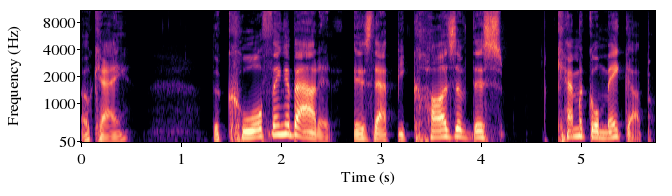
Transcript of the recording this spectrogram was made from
Okay. The cool thing about it is that because of this chemical makeup,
